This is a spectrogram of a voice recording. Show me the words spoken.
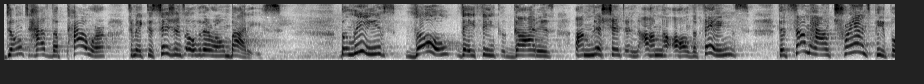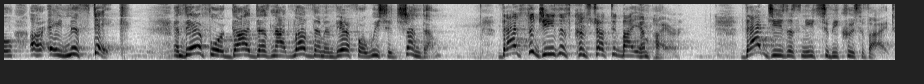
don't have the power to make decisions over their own bodies. Believes, though they think God is omniscient and omni all the things, that somehow trans people are a mistake. And therefore, God does not love them, and therefore, we should shun them. That's the Jesus constructed by empire. That Jesus needs to be crucified.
